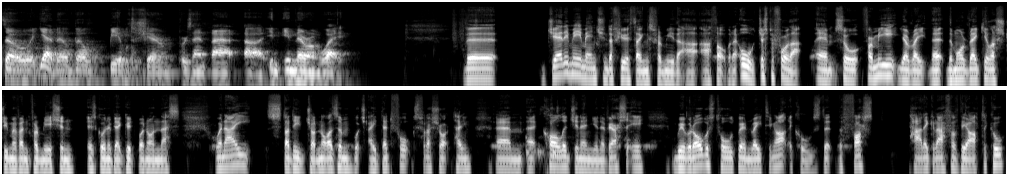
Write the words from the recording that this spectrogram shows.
So yeah, they'll they'll be able to share and present that uh, in in their own way. The Jeremy mentioned a few things for me that I, I thought were oh just before that. Um, so for me, you're right. The the more regular stream of information is going to be a good one on this. When I studied journalism, which I did, folks, for a short time um, at college and in university, we were always told when writing articles that the first paragraph of the article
